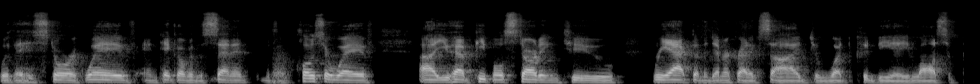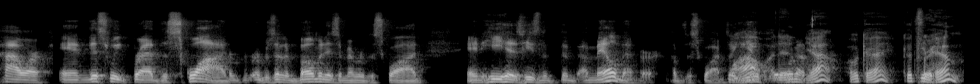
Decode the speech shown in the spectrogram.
with a historic wave and take over the Senate with a closer wave, uh, you have people starting to react on the Democratic side to what could be a loss of power. And this week, Brad, the squad, Representative Bowman is a member of the squad, and he has he's the, the a male member of the squad. Like, wow, I didn't, yeah, okay, good for yeah. him.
